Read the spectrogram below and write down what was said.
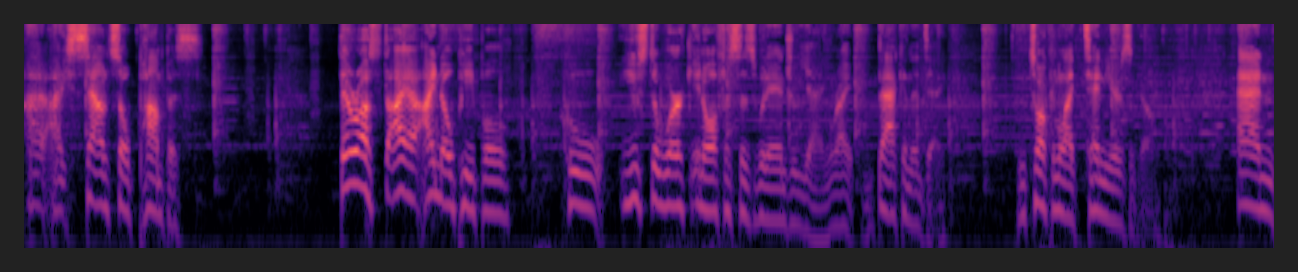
I, I sound so pompous. There are. I, I know people who used to work in offices with Andrew Yang, right? Back in the day. I'm talking like 10 years ago. And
